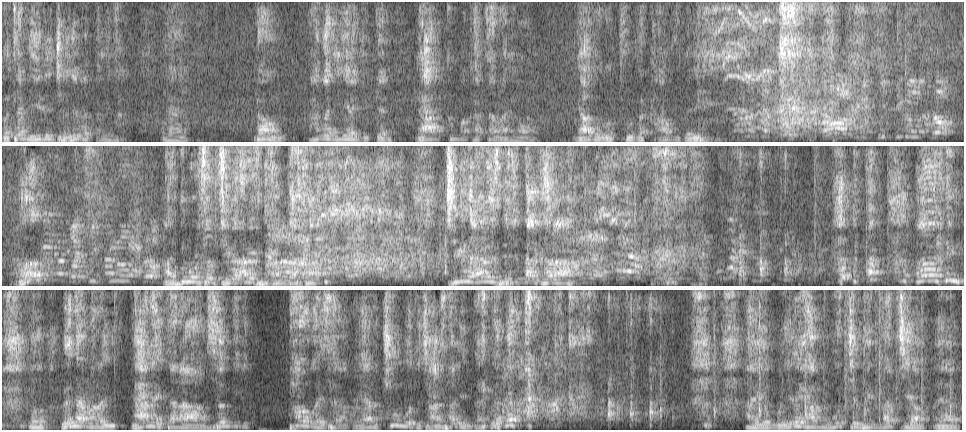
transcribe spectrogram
어차피 일은 저질렀다 그냥 예. 형, 한 가지 이해해 줄게. 야, 금방 갔잖아요. 야도 그 둘 다 가부더니. 아, 꽃이 힘이 없어. 어? 꽃이 힘이 없어. 아, 힘없어. 지가 알아서 해준다. 지가 알아서 해준다, 카라. 아이, 어, 왜냐면은, 야는 있잖아. 성격이 파워가 있어갖고, 야는 추운 것도 잘 살린다. 아이고, 뭐, 이렇게 한번 웃지, 맞지요? 예.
